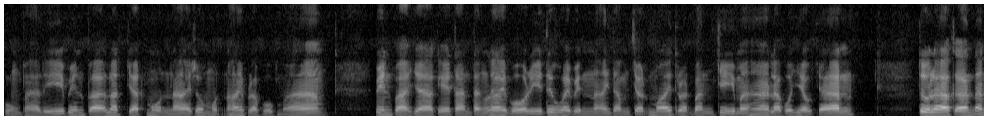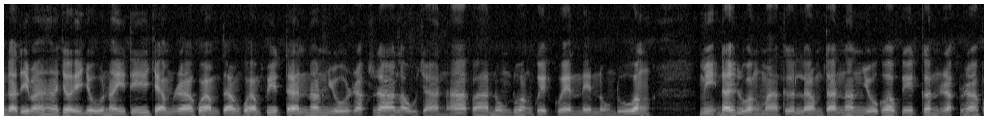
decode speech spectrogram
กรุงพาลีเป็นปาลัดจัดมุนนายสมมุตินายพระภูมิมาเป็นปายาเกตันตั้งเลยบริถือไว้เป็นนายดำจดหมายตรวจบัญชีมาหาลาเยี่ยวชาญตุลาการท่านกติมาเจยอยู่ในที่จำราความตามความผิดท่านนั้นอยู่รักษาเล่าจานาปานุงดวงเกตเกวนเด่นนงดวง มิได้หลวงมาเกินลำท่านนั้นอยู่ก็เกตกันรักราป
